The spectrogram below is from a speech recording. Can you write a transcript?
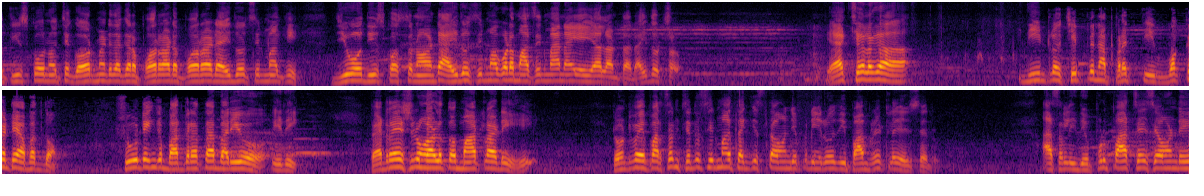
తీసుకొని వచ్చి గవర్నమెంట్ దగ్గర పోరాడి పోరాడి ఐదో సినిమాకి జియో తీసుకొస్తున్నాం అంటే ఐదో సినిమా కూడా మా సినిమానే వేయాలంటారు. ఐదో షో. యాక్చువల్గా దీంట్లో చెప్పిన ప్రతి ఒక్కటి అబద్ధం. షూటింగ్ భద్రత మరియు ఇది. ఫెడరేషన్ వాళ్ళతో మాట్లాడి ట్వంటీ ఫైవ్ పర్సెంట్ చిన్న సినిమా తగ్గిస్తామని చెప్పి ఈరోజు ఈ పాంప్లెట్లో చేశారు అసలు ఇది ఎప్పుడు పాస్ చేసామండి?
